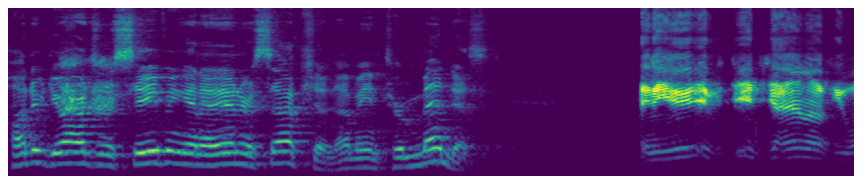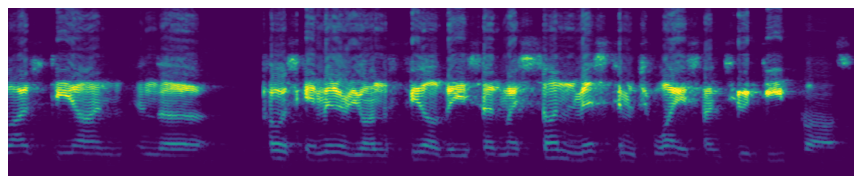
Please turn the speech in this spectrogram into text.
100 yards receiving and an interception. I mean, tremendous. And he, if, if, I don't know if you watched Deion in the post game interview on the field, but he said, My son missed him twice on two deep balls.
